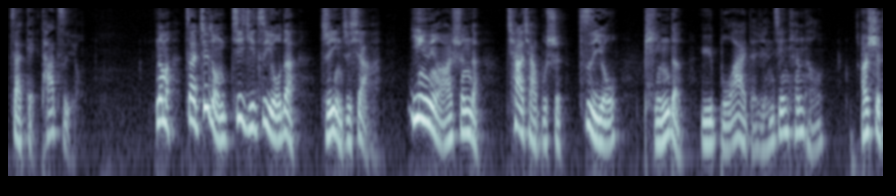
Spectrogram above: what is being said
在给他自由。那么，在这种积极自由的指引之下啊，应运而生的恰恰不是自由、平等与博爱的人间天堂，而是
